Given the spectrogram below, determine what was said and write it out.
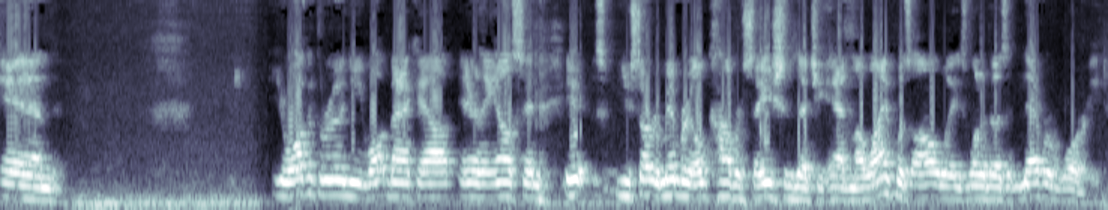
and you're walking through, and you walk back out, and everything else, and it, you start remembering old conversations that you had. My wife was always one of those that never worried.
